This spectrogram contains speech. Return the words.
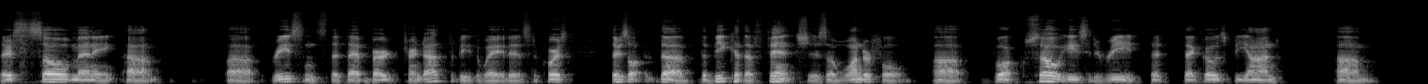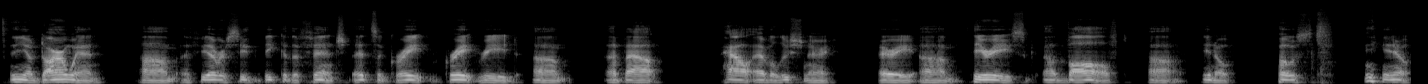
there's so many um, uh, reasons that that bird turned out to be the way it is And of course there's a the the beak of the finch is a wonderful uh, book so easy to read that that goes beyond um, you know darwin um, if you ever see the beak of the finch it's a great great read um, about how evolutionary um, theories evolved, uh, you know, post, you know,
